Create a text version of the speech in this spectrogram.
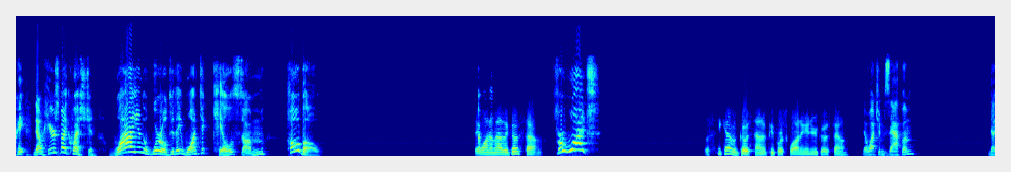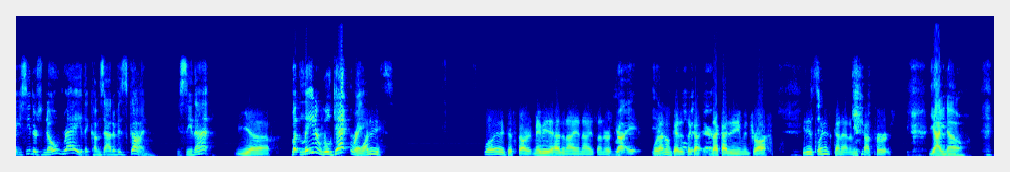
Okay, now here's my question. Why in the world do they want to kill some hobo? They want him out of the ghost town. For what? You can have a ghost town if people are squatting in your ghost town. Now watch him zap him. Now you see there's no ray that comes out of his gun. You see that? Yeah. But later we'll get rays. Why did he? Well, it just started. Maybe it hasn't ionized on Earth yet. Right. What yeah, I don't get is the guy. there. That guy didn't even draw. He didn't point his gun at him. He shot first. Yeah, I know.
